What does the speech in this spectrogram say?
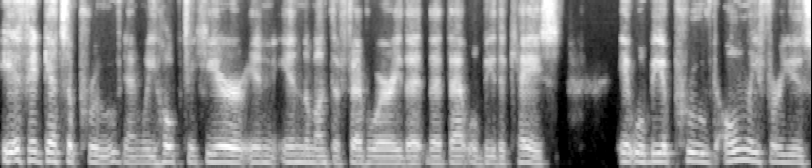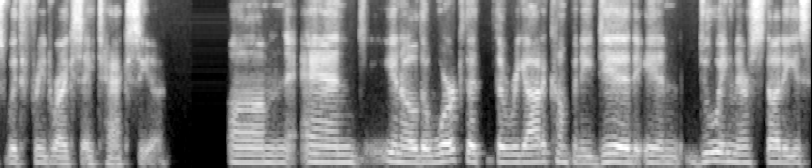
if it gets approved, and we hope to hear in, in the month of February that, that that will be the case, it will be approved only for use with Friedreich's ataxia. Um, and, you know, the work that the Reata company did in doing their studies,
